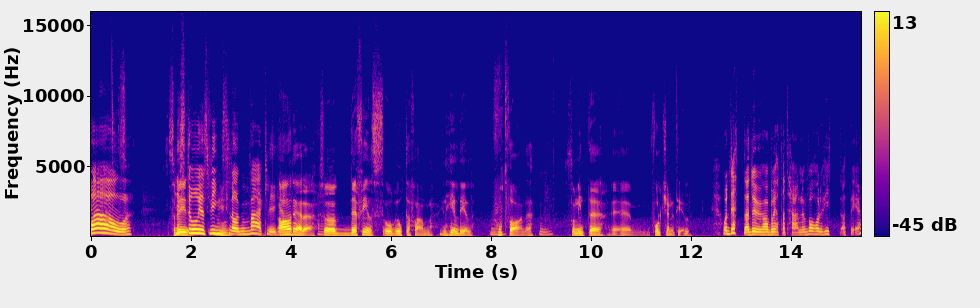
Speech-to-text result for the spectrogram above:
wow! Så det är, Historiens vingslag, verkligen. ja, det är det. Så det finns att rota fram en hel del fortfarande som inte eh, folk känner till. Och detta du har berättat här nu, var har du hittat det?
